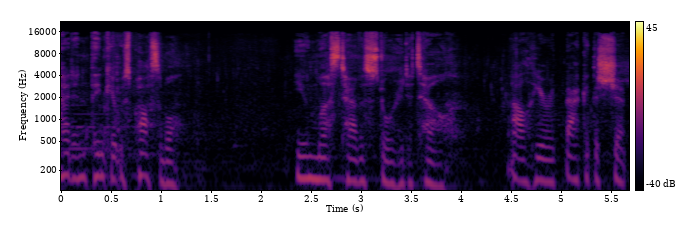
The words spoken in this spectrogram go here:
I didn't think it was possible. You must have a story to tell. I'll hear it back at the ship.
